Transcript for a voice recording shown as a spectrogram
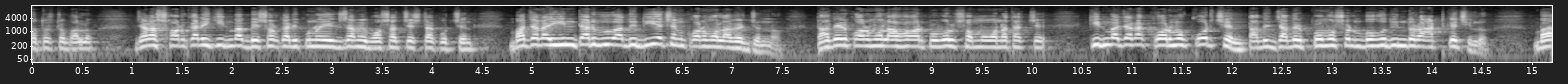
যথেষ্ট ভালো। যারা সরকারি কিংবা বেসরকারি কোনো এক্সামে বসার চেষ্টা করছেন বা যারা ইন্টারভিউ আদি দিয়েছেন কর্মলাভের জন্য, তাদের কর্মলাভ হওয়ার প্রবল সম্ভাবনা থাকছে। কিংবা যারা কর্ম করছেন, তাদের, যাদের প্রমোশন বহুদিন ধরে আটকে ছিল বা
